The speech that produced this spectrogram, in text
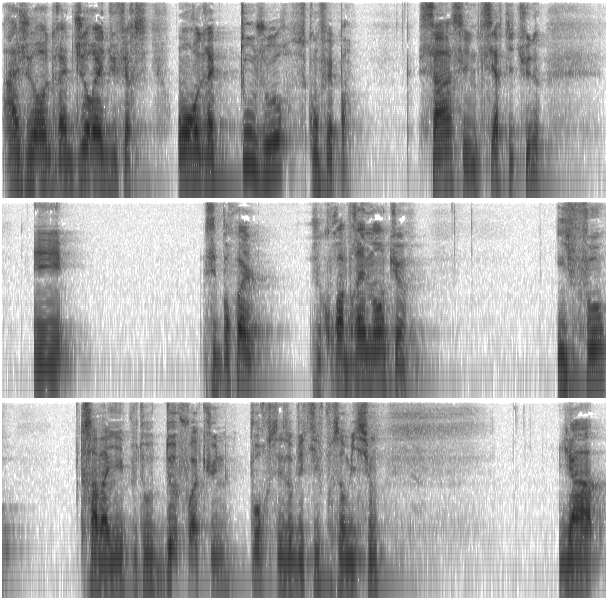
ah je regrette, j'aurais dû faire ci. On regrette toujours ce qu'on fait pas. Ça, c'est une certitude. Et c'est pourquoi je crois vraiment que il faut travailler plutôt deux fois qu'une pour ses objectifs, pour ses ambitions. Il y a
